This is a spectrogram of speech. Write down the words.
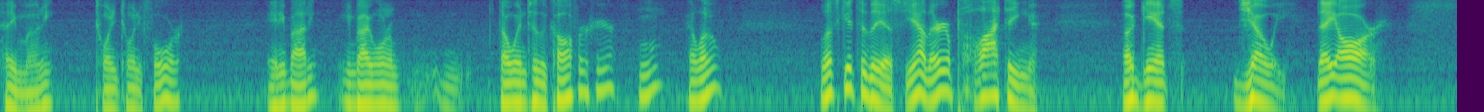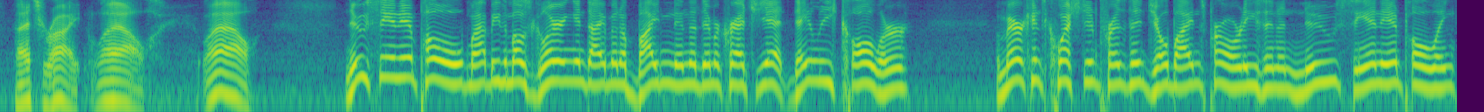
Hey, money. 2024. Anybody? Anybody want to throw into the coffer here? Hmm? Hello? Let's get to this. Yeah, they're plotting against Joey. They are. That's right. Wow. Wow. New CNN poll might be the most glaring indictment of Biden and the Democrats yet. Daily Caller. Americans question President Joe Biden's priorities in a new CNN polling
